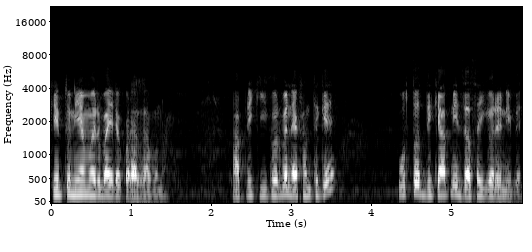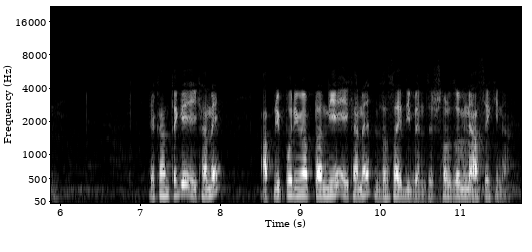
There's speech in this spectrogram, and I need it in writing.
কিন্তু নিয়মের বাইরে করা যাব না। আপনি কি করবেন? এখান থেকে উত্তর দিকে আপনি যাচাই করে নেবেন। এখান থেকে এখানে আপনি পরিমাপটা নিয়ে এখানে যাচাই দিবেন যে সরজমিনে আছে কিনা।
